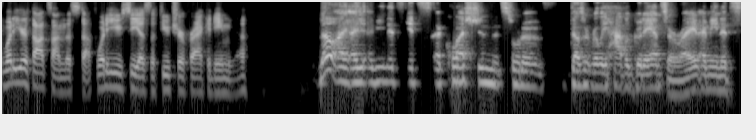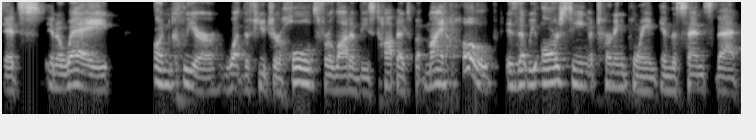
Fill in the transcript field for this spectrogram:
what are your thoughts on this stuff? What do you see as the future for academia? No, I I mean it's it's a question that sort of doesn't really have a good answer, right? I mean it's it's in a way unclear what the future holds for a lot of these topics. But my hope is that we are seeing a turning point in the sense that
